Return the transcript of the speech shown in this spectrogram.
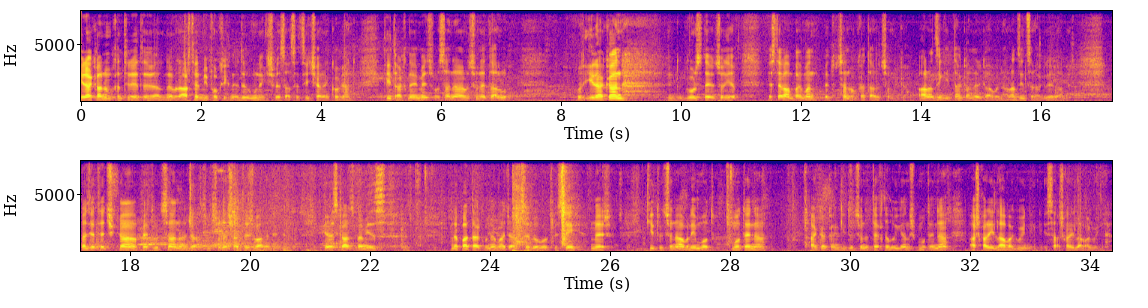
Իրականում խնդիրը հետեւյալն է, որ արդեն մի փոքրիկ ներդրում ունենք, ինչպես ասացի Չարենկովյան դիտակների մեջ, հնարավորություն է տալու, որ իրական գործնեություն եւ այստեղ անպայման պետության հոգատարությունը կա։ Առանձին գիտնականներ կա, որ առանձին ծրագրեր անել բայց եթե չկա պետության աջակցությունը շատ դժվար է լինելու։ Եվ ես կարծում եմ ես նպատակ ունեմ աջակցելու, որպեսզի մեր գիտությունը ավելի մոտ մոտենա հայկական գիտությունը տեխնոլոգիան մոտենա աշխարհի լավագույնին, իսկ աշխարհի լավագույնն է։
